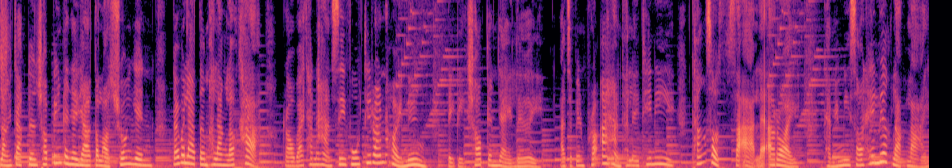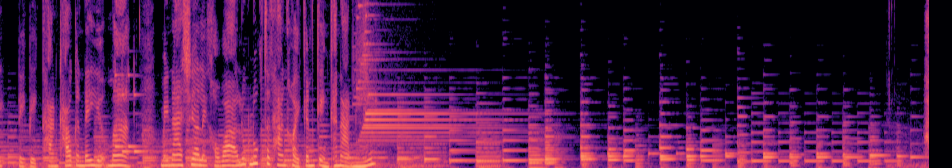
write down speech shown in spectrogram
หลังจากเดินช้อปปิ้งกันยาวๆตลอดช่วงเย็น ได้เวลาเติมพลังแล้วค่ะ เราแวะทานอาหารซีฟู้ดที่ร้านหอยนึ่ง เด็กๆชอบกันใหญ่เลย อาจจะเป็นเพราะอาหารทะเลที่นี่ ทั้งสดสะอาดและอร่อย แถมยังมีซอสให้เลือกหลากหลาย เด็กๆ ทานข้าวกันได้เยอะมาก ไม่น่าเชื่อเลยค่ะว่าลูกๆ จะทานหอยกันเก่งขนาดนี้ไฮ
